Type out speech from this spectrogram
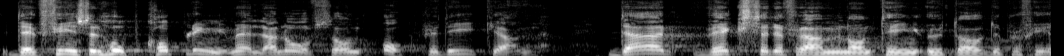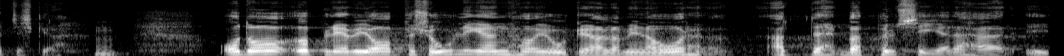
det finns en hopkoppling mellan lovsång och predikan. Där växer det fram någonting utav det profetiska. Och då upplever jag personligen, har gjort det i alla mina år, att det börjar pulsera här i,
